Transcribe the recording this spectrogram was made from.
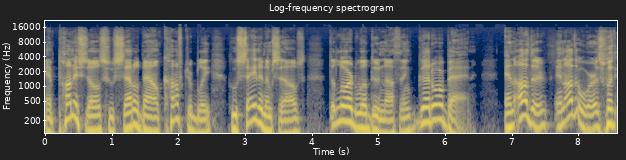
and punish those who settle down comfortably, who say to themselves, the Lord will do nothing, good or bad." In other, in other words, what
